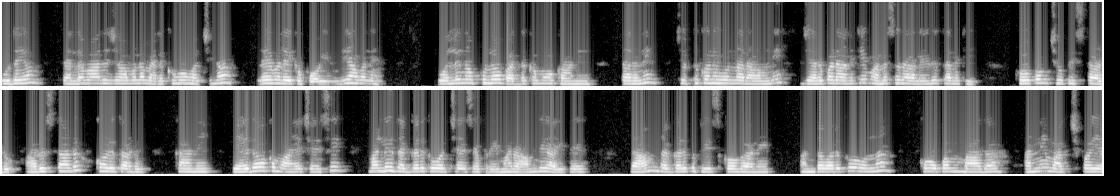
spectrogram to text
ఉదయం తెల్లవారుజామున మెలకువ వచ్చినా లేవలేకపోయింది అవనే. ఒళ్ళు నొప్పులో బద్ధకమో కాని తనని చుట్టుకొని ఉన్న రామ్ని జరపడానికి మనసు రాలేదు తనకి. కోపం చూపిస్తాడు అరుస్తాడు కొడతాడు. కానీ ఏదో ఒక మాయ చేసి మళ్ళీ దగ్గరకు వచ్చేసే ప్రేమ రామ్ది అయితే రామ్ దగ్గరకు తీసుకోగానే అంతవరకు ఉన్న కోపం బాధ అన్నీ మర్చిపోయే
